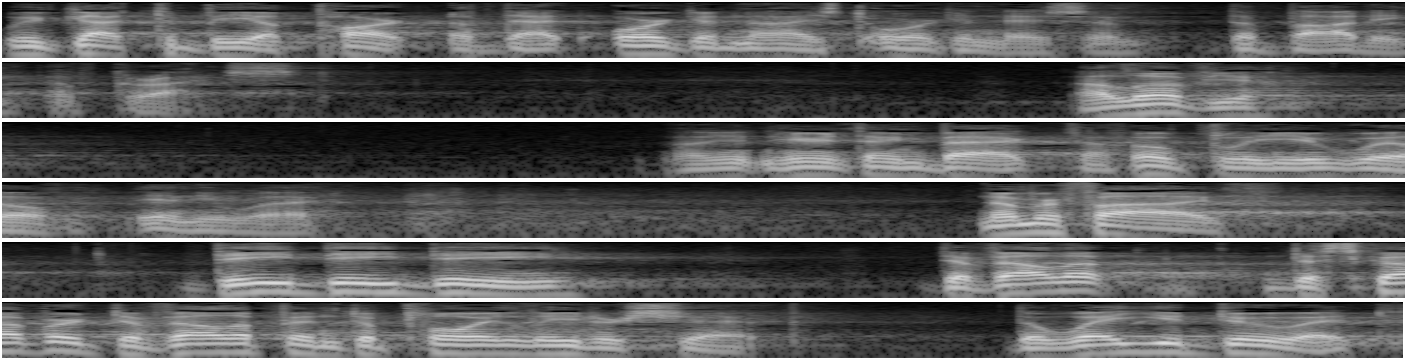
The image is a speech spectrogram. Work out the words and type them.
We've got to be a part of that organized organism, the body of Christ. I love you. I didn't hear anything back, so hopefully you will anyway. Number five, DDD, develop, discover, develop, and deploy leadership. The way you do it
